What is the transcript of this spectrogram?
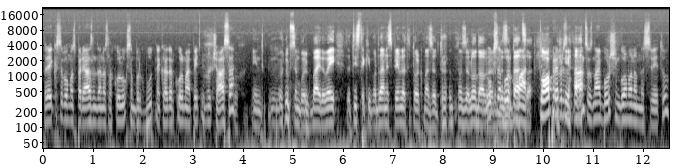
prej, ko se bomo sprijaznili, da nas lahko Luksemburg butne, kadarkoli ima pet minut časa. In Luksemburg, by the way, za tiste, ki morda ne spremljate, toliko ima zelo, zelo dobro. Luksemburg ima top reprezentanco ja. z najboljšim golmanom na svetu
